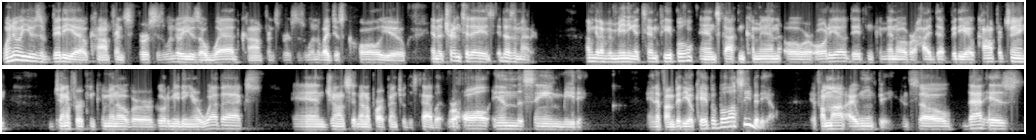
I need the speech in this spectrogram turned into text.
when do I use a video conference versus when do I use a web conference versus when do I just call you? And the trend today is it doesn't matter. I'm going to have a meeting of 10 people, and Scott can come in over audio. Dave can come in over high def video conferencing. Jennifer can come in over GoToMeeting or WebEx. And John sitting on a park bench with his tablet. We're all in the same meeting. And if I'm video capable, I'll see video. If I'm not, I won't be. And so that is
